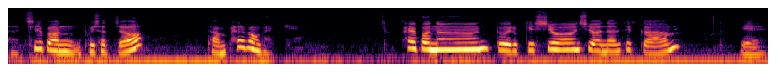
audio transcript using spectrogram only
어. 자, 7번 보셨죠? 다음 8번 갈게요. 8번은 또 이렇게 시원시원한 색감. 예.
